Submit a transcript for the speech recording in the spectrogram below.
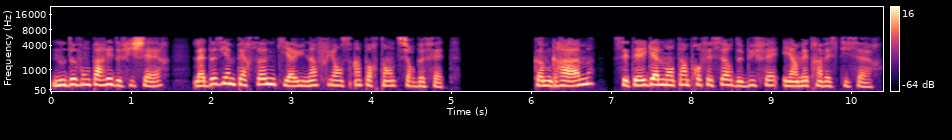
nous devons parler de Fischer, la deuxième personne qui a eu une influence importante sur Buffett. Comme Graham, c'était également un professeur de Buffett et un maître investisseur.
